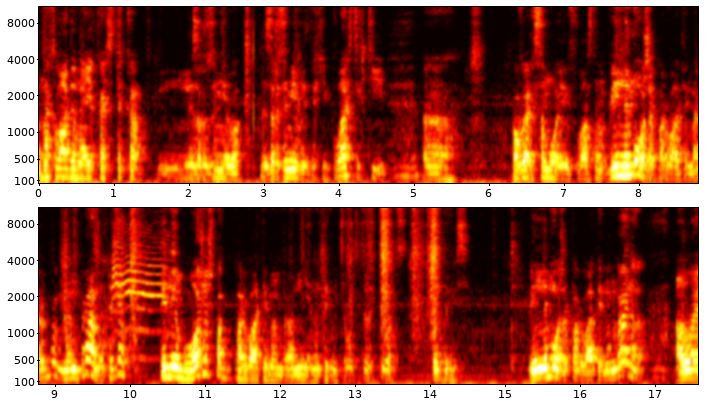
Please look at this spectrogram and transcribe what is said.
накладена якась така м, незрозуміло, незрозумілий такий пластик. Ті, е, поверх самої, власне, він не може порвати мембрану. Ти не, ти не можеш порвати мембрану. Ні, ну дивіться, от, от, от, от дивись. Він не може порвати мембрану, але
